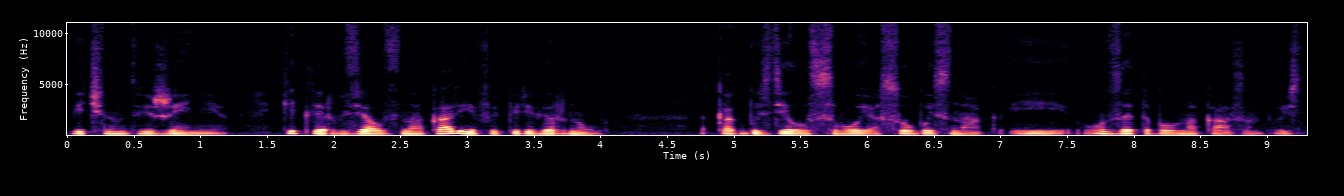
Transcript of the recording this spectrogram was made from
в вечном движении. Гитлер взял знак Ариев и перевернул как бы сделал свой особый знак, и он за это был наказан. То есть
